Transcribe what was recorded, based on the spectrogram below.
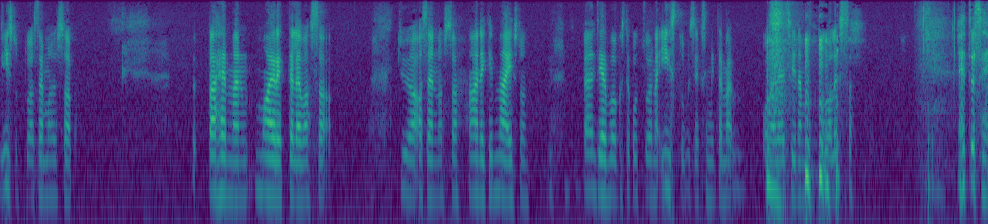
istuttua semmoisessa vähemmän mairittelevassa työasennossa. Ainakin mä istun, mä en tiedä voiko sitä kutsua aina istumiseksi, mitä mä olen siinä tuolissa. Että se,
